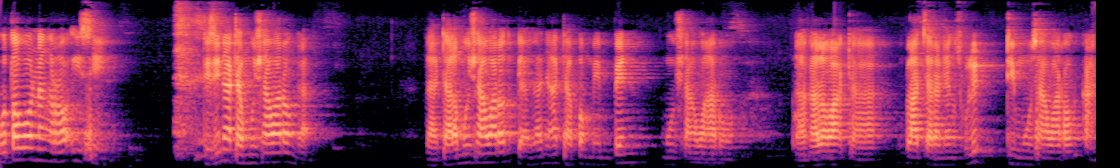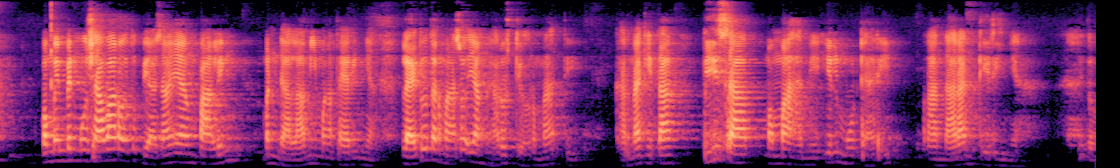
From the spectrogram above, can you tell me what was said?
utawa nang roisi di sini ada musyawarah enggak nah dalam musyawarah itu biasanya ada pemimpin musyawarah. Nah kalau ada pelajaran yang sulit dimusyawarahkan. Pemimpin musyawarah itu biasanya yang paling mendalami materinya. Lah itu termasuk yang harus dihormati. Karena kita bisa memahami ilmu dari lantaran dirinya. Nah itu.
